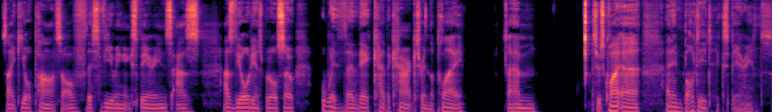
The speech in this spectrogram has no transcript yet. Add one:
It's like you're part of this viewing experience as as the audience, but also with the the, the character in the play. Um, so it's quite a an embodied experience.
